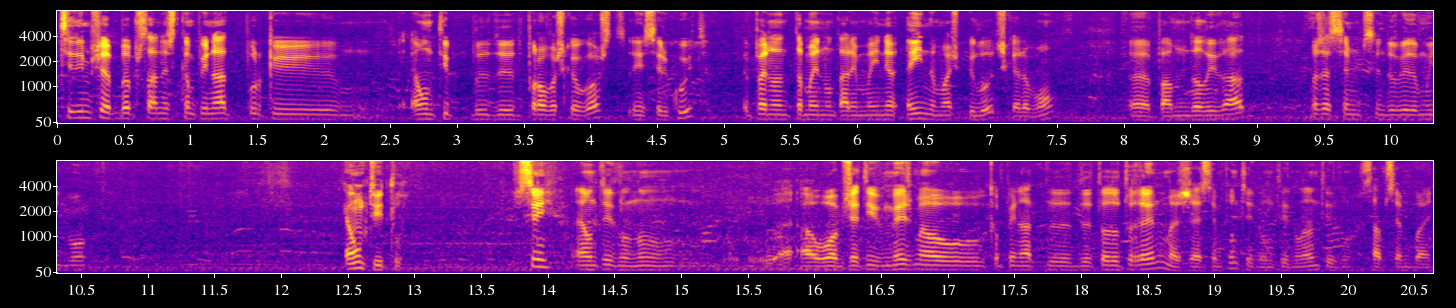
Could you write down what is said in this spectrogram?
Decidimos apostar neste campeonato porque é um tipo de, de, provas que eu gosto, em circuito. A pena também não estarem ainda mais pilotos, que era bom uh, para a modalidade, mas é sempre, sem dúvida, muito bom. É um título? Sim, é um título. Não, o objetivo mesmo é o campeonato de, de todo o terreno, mas é sempre um título, um título é um título, sabe sempre bem.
